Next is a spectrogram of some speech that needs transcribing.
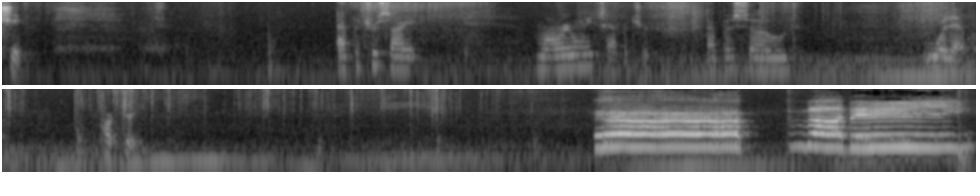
action. Aperture Site, Mario Meets Aperture, episode whatever, part three. Bobby!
